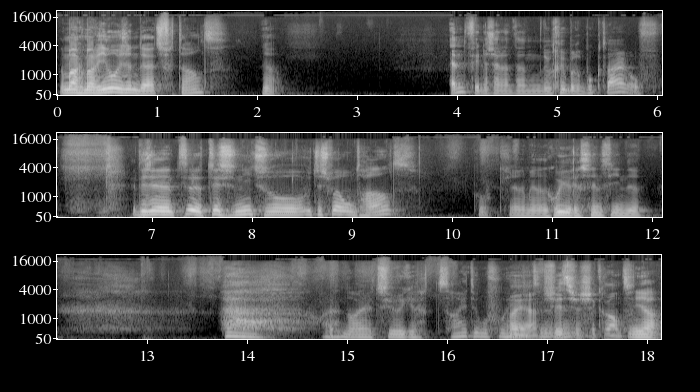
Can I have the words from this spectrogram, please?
Uh... Marino is in Duits vertaald, ja. En vinden ze het een lugubere boek daar? Of? Het, is, het, het is niet zo, het is wel onthaald. Ik herinner me een goede recensie in de ah, Neue Zürcher Zeitung of hoe heet oh ja, het? Zwitserse krant. Ja.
